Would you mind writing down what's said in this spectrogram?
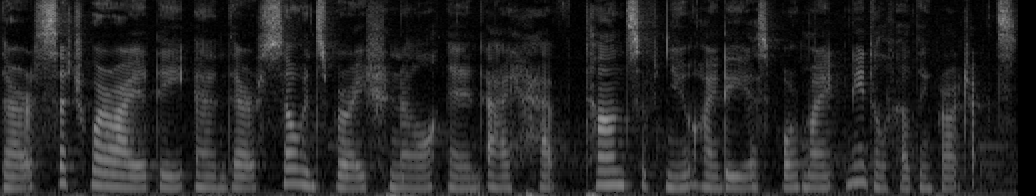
There are such variety and they're so inspirational and I have tons of new ideas for my needle felting projects.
